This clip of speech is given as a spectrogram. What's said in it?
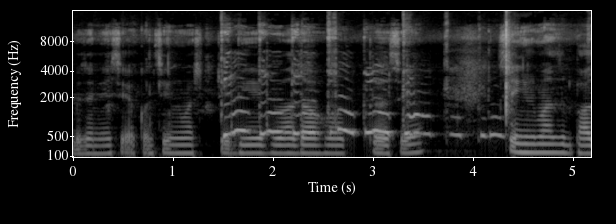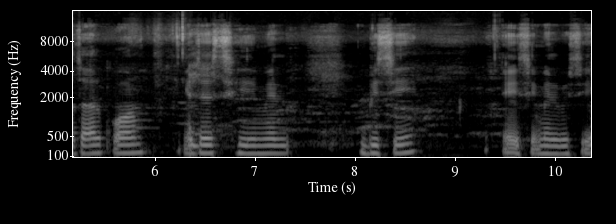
বেজে নিয়েছি। এখন চিংড়ি মাছটি দিয়ে ভাজা হতেছে চিংড়ি মাছ ভাজার পর এই যে সিমের বিচি, এই সিমের বিচি,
